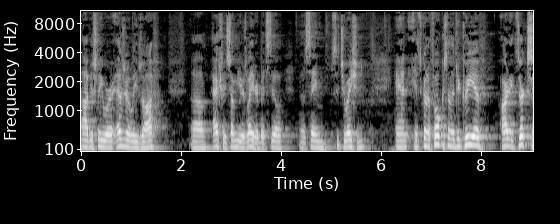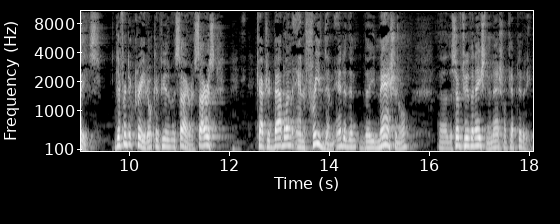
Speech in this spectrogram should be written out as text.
obviously, where Ezra leaves off. Uh, actually, some years later, but still the same situation. And it's going to focus on the decree of Artaxerxes. Different decree. Don't confuse it with Cyrus. Cyrus captured Babylon and freed them, ended the, the national, uh, the servitude of the nation, the national captivity.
